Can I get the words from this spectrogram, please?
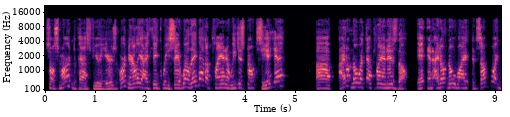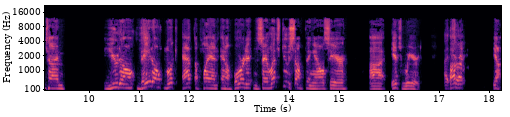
so smart in the past few years, ordinarily I think we say, well, they got a plan and we just don't see it yet. Uh, I don't know what that plan is though, and I don't know why. At some point in time, you don't, they don't look at the plan and abort it and say, let's do something else here uh, it's weird. Uh, so right. Yeah.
